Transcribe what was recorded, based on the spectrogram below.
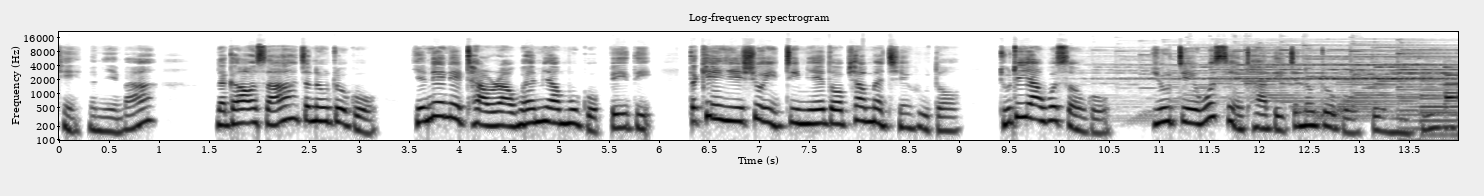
ခင်မမြင်ပါ၎င်းအစားကျွန်ုပ်တို့ကိုယနေ့နေ့ထာဝရဝမ်းမြောက်မှုကိုပေးသည့်သခင်ယေရှု၏တည်မြဲသောဖြောင့်မတ်ခြင်းဟုသောဒုတိယဝတ်ဆောင်ကိုယူတင်ဝတ်ဆင်ထားသည့်ကျွန်ုပ်တို့ကိုသူမြင်သည်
